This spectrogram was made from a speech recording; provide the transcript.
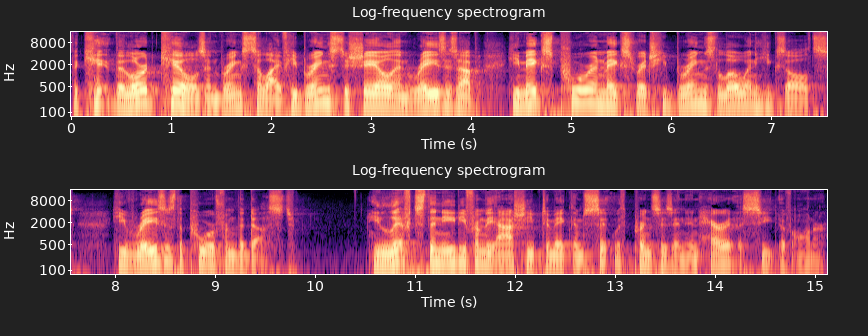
The, ki- the Lord kills and brings to life. He brings to Sheol and raises up. He makes poor and makes rich. He brings low and he exalts. He raises the poor from the dust He lifts the needy from the ash heap to make them sit with princes and inherit a seat of honor.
